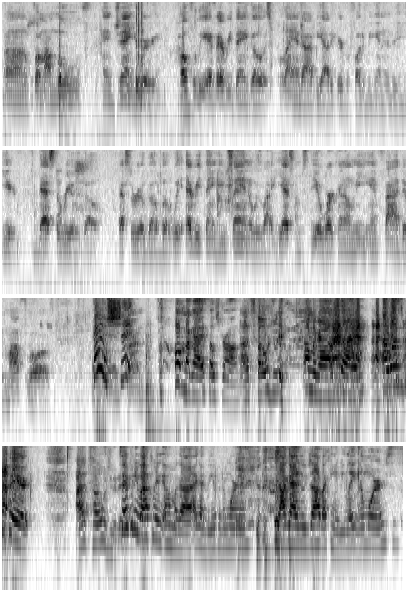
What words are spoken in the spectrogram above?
um, for my move in January. Hopefully, if everything goes planned, I'll be out of here before the beginning of the year. That's the real goal. That's the real goal. But with everything you saying, it was like, yes, I'm still working on me and finding my flaws. Oh shit! to- Oh my god, it's so strong. I told you. Oh my god, I'm sorry. I wasn't prepared. I told you that. Tiffany about to me. Oh my god, I gotta be up in the morning. Y'all got a new job. I can't be late no more. This is-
